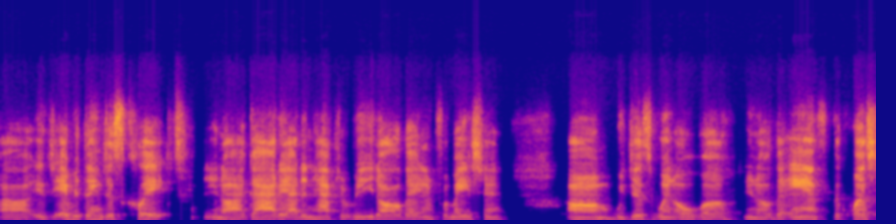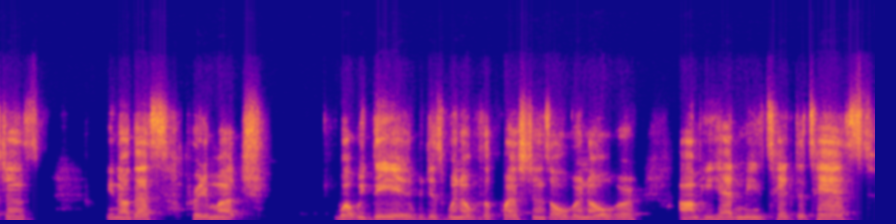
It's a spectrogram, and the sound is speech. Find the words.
uh, it, everything just clicked. You know, I got it. I didn't have to read all that information. Um, we just went over, you know, the answer, the questions. You know, that's pretty much what we did. We just went over the questions over and over. Um, he had me take the test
